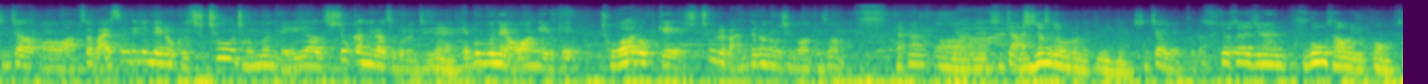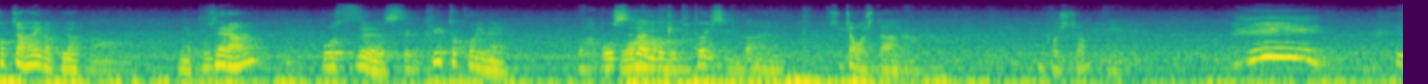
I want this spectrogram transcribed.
진짜 어, 앞서 말씀드린 대로 그 수초 전문 레이아웃 수족관이라서 그런지 네. 대부분의 어항에 이렇게 조화롭게 수초를 만들어 놓으신 것 같아서 약간 어, 야, 네, 진짜. 안정적으로 느낌이 있네요. 진짜 예쁘다 수조 사이즈는 904560 석자 high 같고요. 어, 네, 부세랑 moss, moss Cryptocoryne. 와 moss가 와. 이렇게 붙어 있으니까 진짜 멋있다. 보시죠. 이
